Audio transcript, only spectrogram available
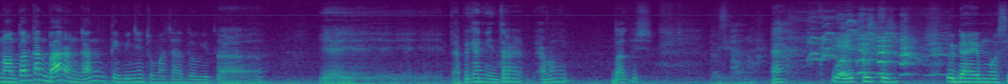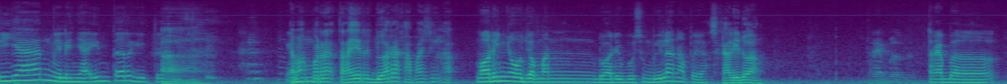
nonton kan bareng kan, TV-nya cuma satu gitu. Iya iya iya iya. iya. Tapi kan Inter emang bagus. Hah? ya itu tuh, udah emosian milihnya Inter gitu. Ah. Emang pernah terakhir juara kapan sih? Kak? Mourinho zaman 2009 apa ya? Sekali doang. Treble.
